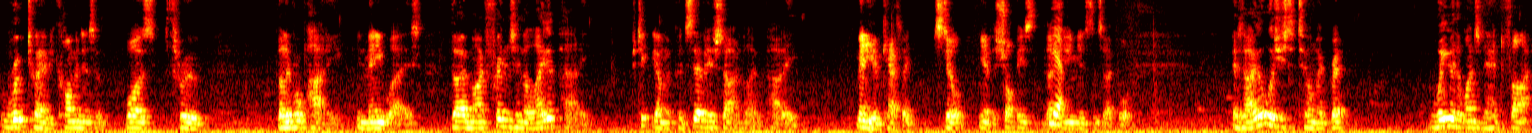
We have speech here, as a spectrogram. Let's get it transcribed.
route to anti-communism was through the Liberal Party in many ways. Though my friends in the Labor Party, particularly on the Conservative side of the Labor Party, many of them Catholic, still, you know, the shoppies, those Yep. unions and so forth. As I always used to tell my Brett, we were the ones that had to fight.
